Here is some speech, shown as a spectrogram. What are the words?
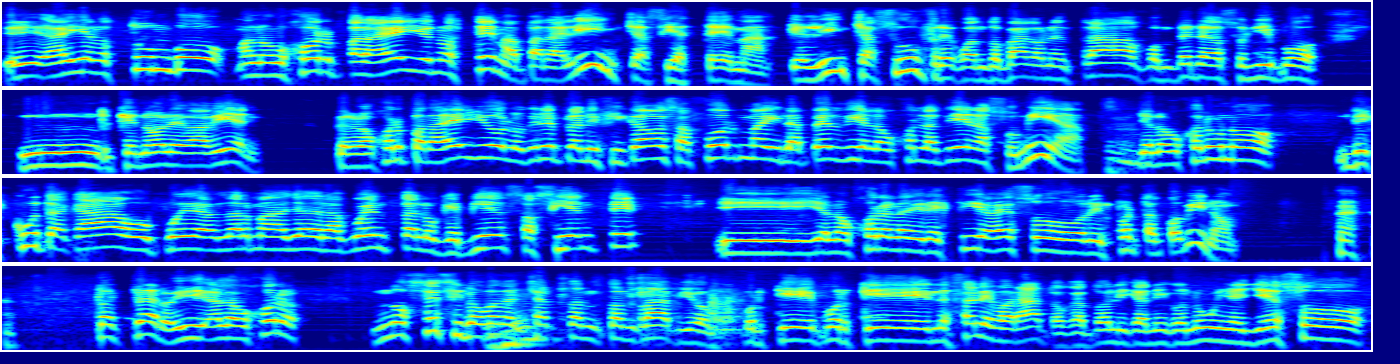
eh, ahí a los tumbos, a lo mejor para ellos no es tema, para el hincha sí es tema, que el hincha sufre cuando paga una entrada con ver a su equipo mm, que no le va bien pero a lo mejor para ellos lo tienen planificado de esa forma y la pérdida a lo mejor la tienen asumida. Y a lo mejor uno discuta acá o puede hablar más allá de la cuenta lo que piensa, siente y, a lo mejor a la directiva eso le importa el comino. Está claro, y a lo mejor no sé si lo van a echar tan, tan rápido, porque, porque le sale barato Católica Nico Núñez y eso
